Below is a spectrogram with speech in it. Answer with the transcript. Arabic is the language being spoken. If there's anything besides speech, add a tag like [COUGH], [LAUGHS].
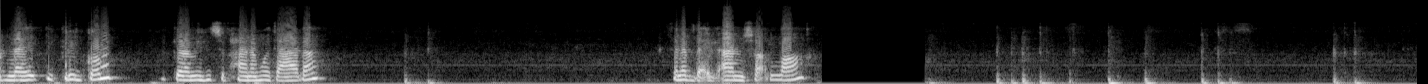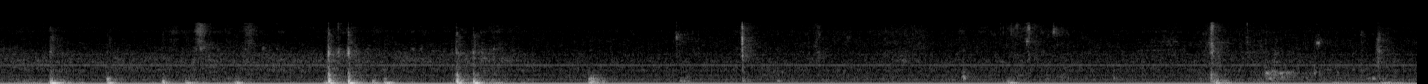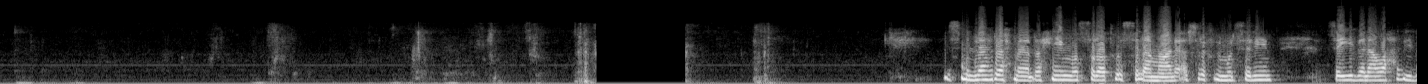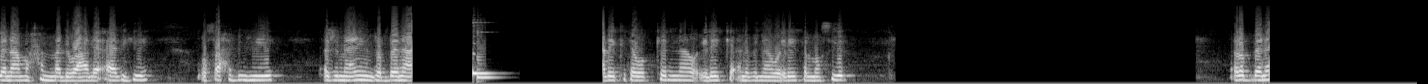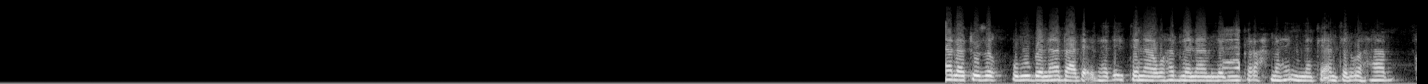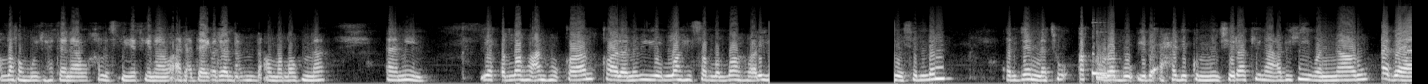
ربنا يكرمكم بكرمه سبحانه وتعالى. سنبدأ الآن إن شاء الله. بسم الله الرحمن الرحيم والصلاة والسلام على أشرف المرسلين سيدنا وحبيبنا محمد وعلى آله وصحبه أجمعين. ربنا عليك توكلنا وإليك أنبنا وإليك المصير. ربنا لا تزغ قلوبنا بعد إذ هديتنا وهب لنا من لدنك رحمة إنك أنت الوهاب. اللهم وجهتنا وخلص نيتنا وعلى أعدائك اللهم آمين. يقول الله عنه قال قال نبي الله صلى الله عليه وسلم الجنة أقرب إلى أحدكم من شراك نعبه والنار هذا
